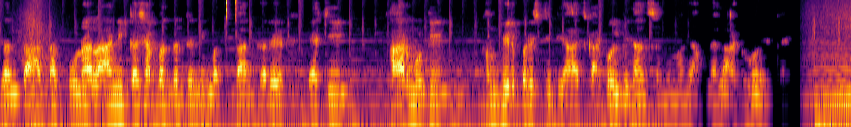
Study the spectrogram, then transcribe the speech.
जनता आता कोणाला आणि कशा पद्धतीने मतदान करेल याची फार मोठी गंभीर परिस्थिती आज काटोल विधानसभेमध्ये आपल्याला आढळून येत आहे.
